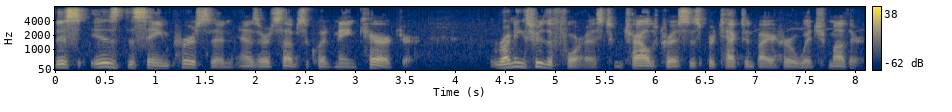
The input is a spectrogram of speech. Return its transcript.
this is the same person as our subsequent main character. Running through the forest, child Chris is protected by her witch mother.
